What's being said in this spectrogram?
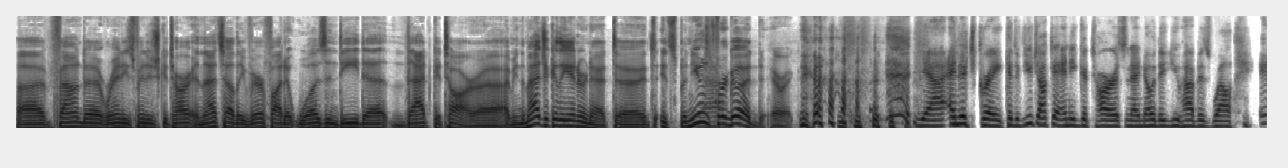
uh, found uh, Randy's vintage guitar, and that's how they verified it was indeed that guitar. I mean, the magic of the internet. it's it's been used yeah. for good, Eric. yeah, and it's great great because if you talk to any guitarist, and I know that you have as well, eh,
